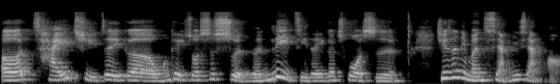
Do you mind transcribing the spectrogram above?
而采取这个，我们可以说是损人利己的一个措施。其实你们想一想啊。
